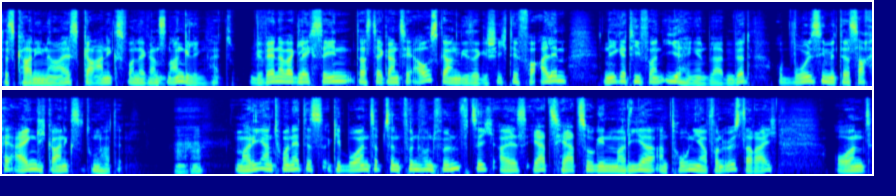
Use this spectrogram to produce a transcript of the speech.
des Kardinals gar nichts von der ganzen Angelegenheit. Wir werden aber gleich sehen, dass der ganze Ausgang dieser Geschichte vor allem negativ an ihr hängen bleiben wird, obwohl sie mit der Sache eigentlich gar nichts zu tun hatte. Mhm. Marie Antoinette ist geboren 1755 als Erzherzogin Maria Antonia von Österreich und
